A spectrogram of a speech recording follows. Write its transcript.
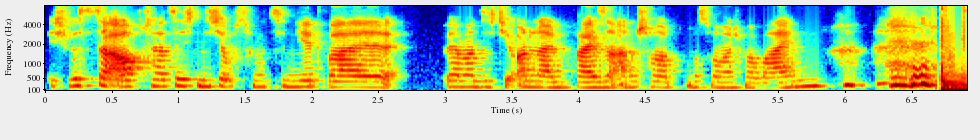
ich wüsste auch tatsächlich nicht, ob es funktioniert, weil wenn man sich die Online-Preise anschaut, muss man manchmal weinen.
